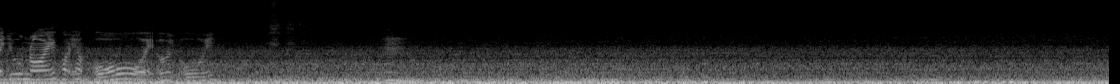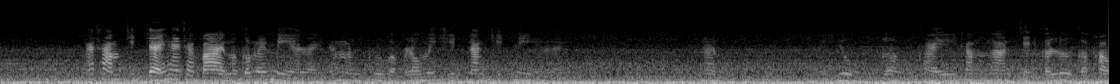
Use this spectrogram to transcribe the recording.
อายุน้อยเขายังโอ้ยโอ้ยโอ้ยถ้าทำจิตใจให้สบายมันก็ไม่มีอะไรนะมันคือแบบเราไม่คิดนั่นคิดนี่อะไร นั่นไม่ยุ่งเรื่องใครทำงานเสร็จก็เลิกก็เข้า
